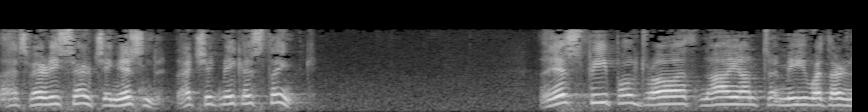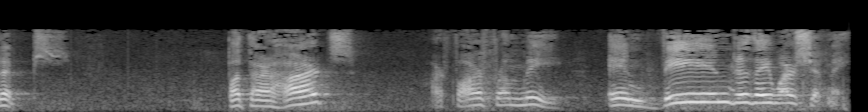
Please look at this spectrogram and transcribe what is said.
That's very searching, isn't it? That should make us think. This people draweth nigh unto me with their lips, but their hearts are far from me. In vain do they worship me.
